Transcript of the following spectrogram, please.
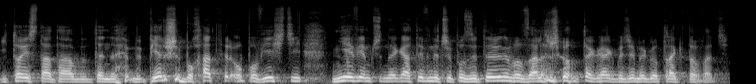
I to jest ta, ta, ten pierwszy bohater opowieści. Nie wiem, czy negatywny, czy pozytywny, bo zależy od tego, jak będziemy go traktować.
